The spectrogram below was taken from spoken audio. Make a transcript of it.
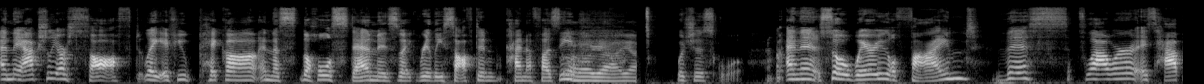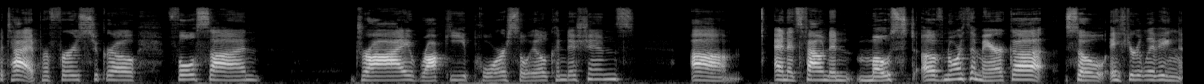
and they actually are soft. Like if you pick on, and the the whole stem is like really soft and kind of fuzzy, Oh yeah, yeah. which is cool. And then, so where you'll find this flower, its habitat, it prefers to grow full sun, dry, rocky, poor soil conditions. Um, and it's found in most of North America. So if you're living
